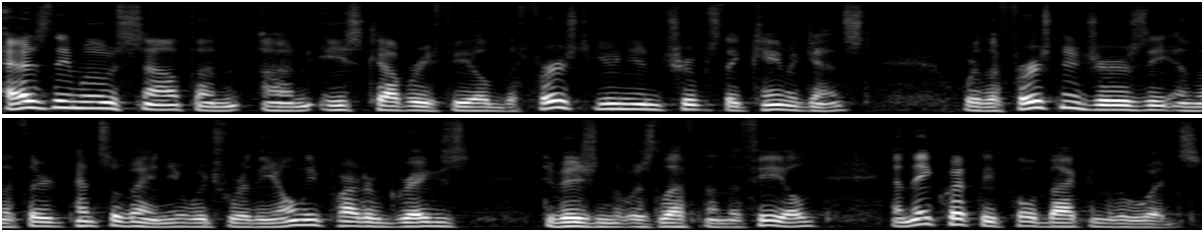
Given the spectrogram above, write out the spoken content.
As they moved south on, on East Cavalry Field, the first Union troops they came against were the 1st New Jersey and the 3rd Pennsylvania, which were the only part of Gregg's division that was left on the field, and they quickly pulled back into the woods.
